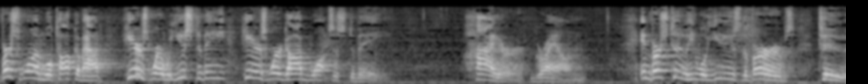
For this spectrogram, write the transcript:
Verse 1 will talk about Here's where we used to be. Here's where God wants us to be. Higher ground. In verse 2, he will use the verbs to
